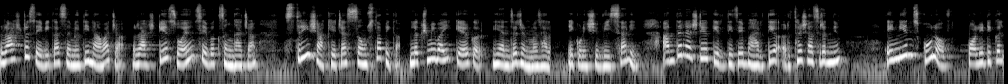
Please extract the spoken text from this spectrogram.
राष्ट्रसेविका समिती नावाच्या राष्ट्रीय स्वयंसेवक संघाच्या स्त्री शाखेच्या संस्थापिका लक्ष्मीबाई केळकर यांचा जन्म झाला. एकोणीसशे वीस साली आंतरराष्ट्रीय कीर्तीचे भारतीय अर्थशास्त्रज्ञ Indian school of political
